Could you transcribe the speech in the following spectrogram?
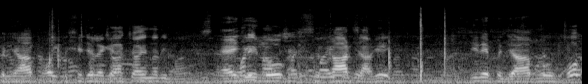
ਪੰਜਾਬ ਬਹੁਤ ਪਿੱਛੇ ਚਲੇ ਗਿਆ ਚਾਚਾ ਇਹਨਾਂ ਦੀ ਐ ਜਿਹੇ ਲੋਕ ਸਰਕਾਰ ਚ ਆ ਗਏ ਜਿਹਨੇ ਪੰਜਾਬ ਨੂੰ ਬਹੁਤ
